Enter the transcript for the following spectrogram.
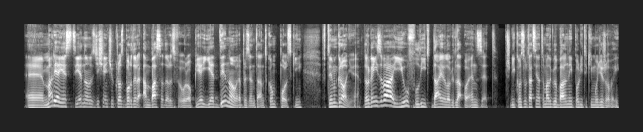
E, Maria jest jedną z dziesięciu cross-border ambassadors w Europie, jedyną reprezentantką Polski w tym gronie. Zorganizowała Youth Lead Dialogue dla ONZ, czyli konsultacje na temat globalnej polityki młodzieżowej,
